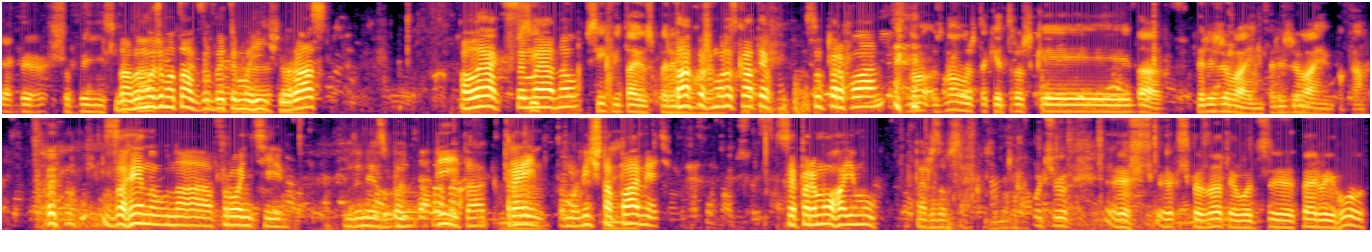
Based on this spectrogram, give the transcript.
якби, щоб її Да, ми можемо так зробити магічно. Раз. Олег Семенов. Всіх вітаю з перемогою. Також можна сказати суперфан. Ну, знову ж таки, трошки да, переживаємо, переживаємо поки. Загинув на фронті Денис Бабій, так, трейн, тому вічна пам'ять. Це перемога йому, перш за все. Хочу е, е, сказати, от е, перший гол,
